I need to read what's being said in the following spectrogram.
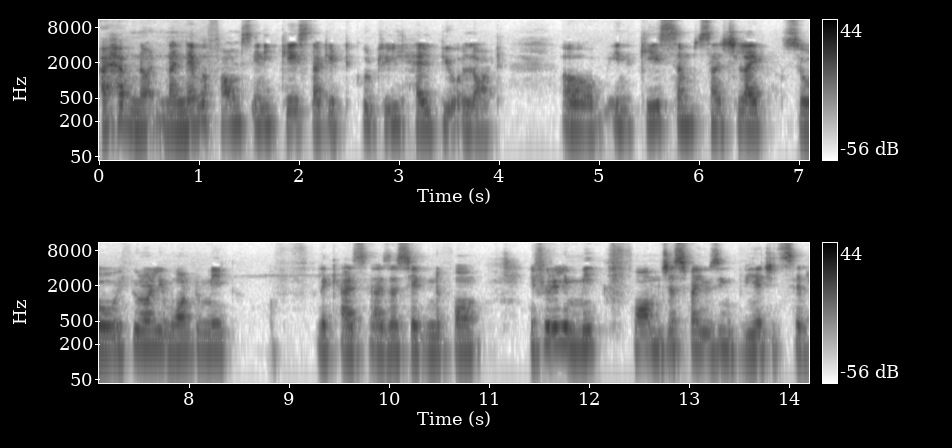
I have not I never found any case that it could really help you a lot. Uh, in case some such like so if you really want to make like as, as I said in the form if you really make form just by using VH itself.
